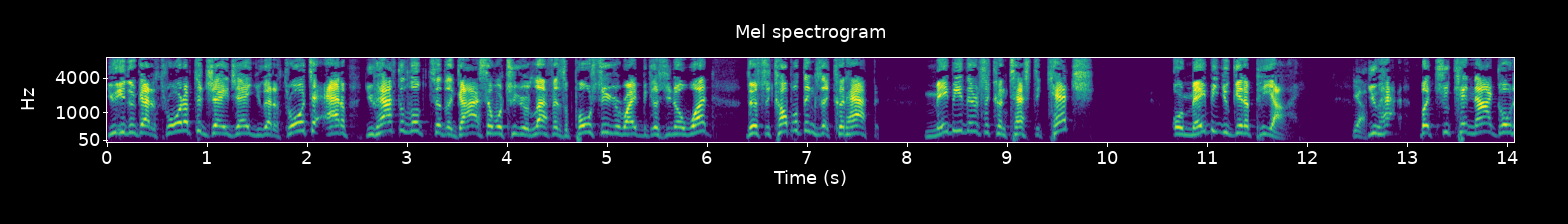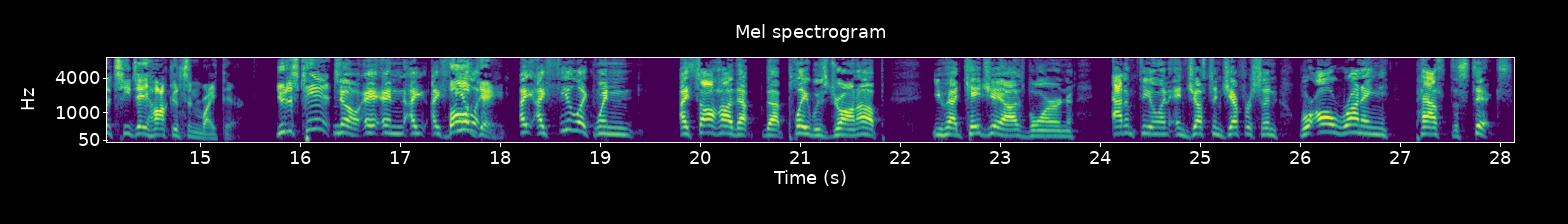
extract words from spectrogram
You either got to throw it up to JJ, you got to throw it to Adam. You have to look to the guys that were to your left as opposed to your right because you know what? There's a couple things that could happen. Maybe there's a contested catch, or maybe you get a PI. Yeah. You have, but you cannot go to T.J. Hockenson right there. You just can't. No, and, and I, I feel Ball like. I, I feel like when I saw how that, that play was drawn up, you had KJ Osborn, Adam Thielen, and Justin Jefferson were all running past the sticks.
